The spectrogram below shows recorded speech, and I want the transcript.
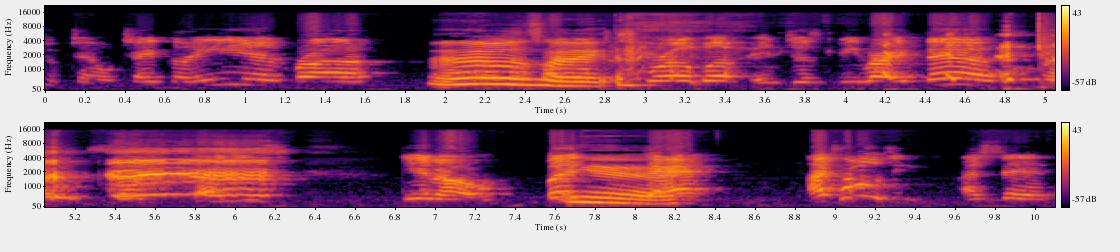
don't take her in, bro. I was like, like scrub up and just be right there. just, you know, but yeah. that I told you, I said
